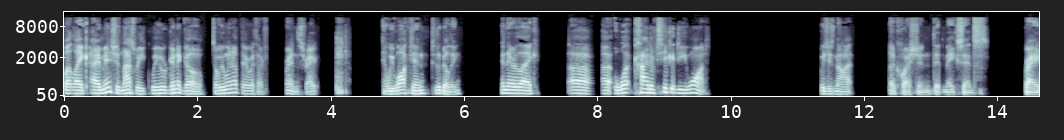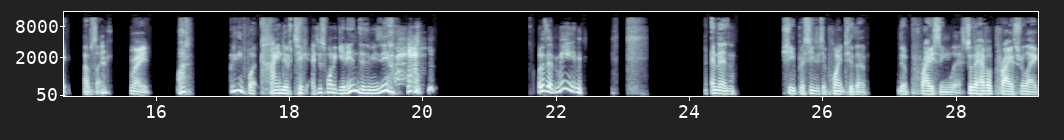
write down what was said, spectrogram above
but like I mentioned last week, we were going to go. So we went up there with our friends, right? And we walked into the building and they were like, uh, uh, what kind of ticket do you want? Which is not a question that makes sense, right? I was like, Right. what? What do you mean, what kind of ticket? I just want to get into the museum. what does that mean? And then she proceeded to point to the the pricing list. So they have a price for like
